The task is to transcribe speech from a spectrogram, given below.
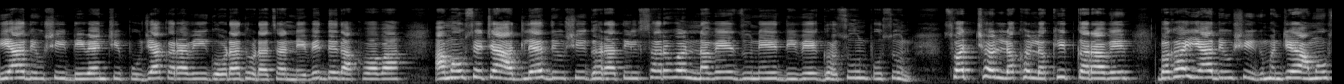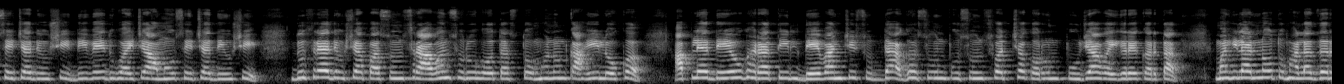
या दिवशी दिव्यांची पूजा करावी गोडाधोडाचा नैवेद्य दाखवावा अमावस्येच्या आदल्याच दिवशी घरातील सर्व नवे जुने दिवे घसून पुसून स्वच्छ लखलखित करावे. बघा या दिवशी म्हणजे अमावस्येच्या दिवशी दिवे धुवायच्या अमावस्येच्या दिवशी दुसऱ्या दिवसापासून श्रावण सुरू होत असतो. म्हणून काही लोक आपल्या देवघरातील देवांची सुद्धा घसून पुसून स्वच्छ करून पूजा वगैरे करतात. महिलांनो तुम्हाला जर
